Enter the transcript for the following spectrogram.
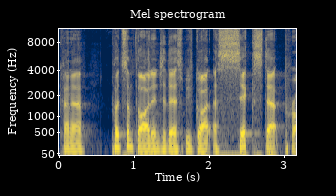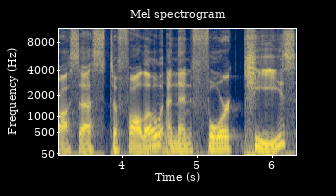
kind of put some thought into this. We've got a six step process to follow, mm-hmm. and then four keys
